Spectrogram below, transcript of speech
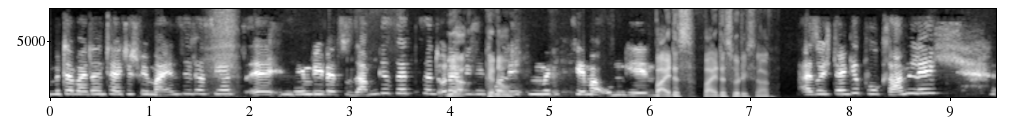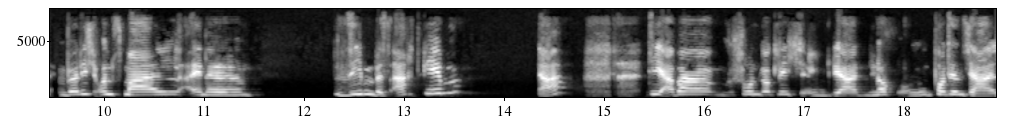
Mitarbeiterin technisch, wie meinen Sie das jetzt? Äh, in dem, wie wir zusammengesetzt sind oder ja, wie die genau. Kollegen mit dem Thema umgehen? Beides, beides würde ich sagen. Also ich denke, programmlich würde ich uns mal eine sieben bis acht geben. Ja, die aber schon wirklich ja noch Potenzial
